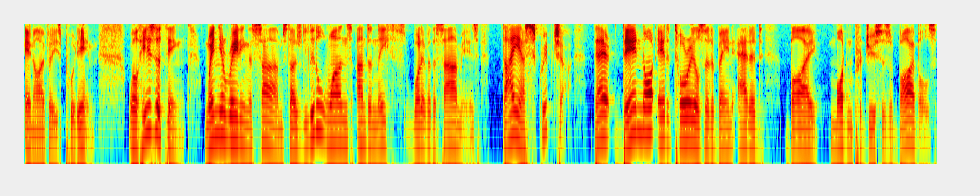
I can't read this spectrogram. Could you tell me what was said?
NIV's put in. Well, here's the thing. When you're reading the Psalms, those little ones underneath whatever the Psalm is, they are scripture. They're, they're not editorials that have been added – by modern producers of Bibles.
